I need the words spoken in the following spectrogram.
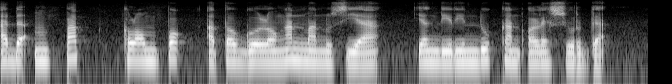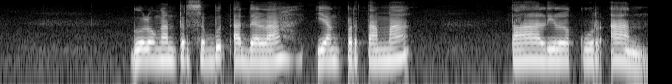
ada empat kelompok atau golongan manusia yang dirindukan oleh surga. Golongan tersebut adalah yang pertama talil Quran,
